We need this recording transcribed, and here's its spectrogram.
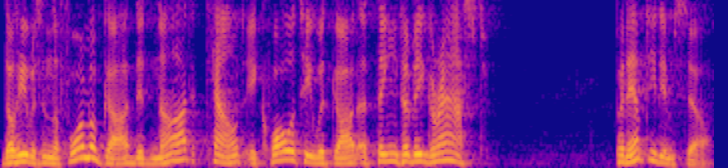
though he was in the form of God, did not count equality with God a thing to be grasped, but emptied himself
